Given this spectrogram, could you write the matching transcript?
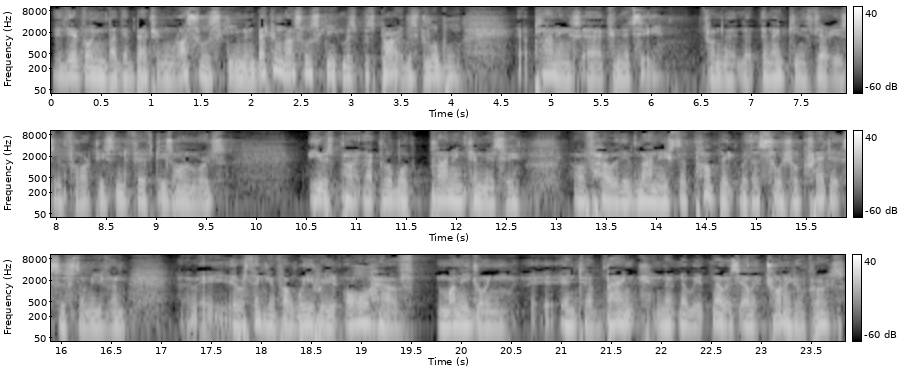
They're going by the Bertrand Russell scheme, and Bertrand Russell scheme was, was part of this global uh, planning uh, committee from the, the, the 1930s and 40s and 50s onwards. He was part of that global planning committee of how they've managed the public with a social credit system even. Um, they were thinking of a way where you'd all have money going into a bank. Now, now, we, now it's electronic, of course.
